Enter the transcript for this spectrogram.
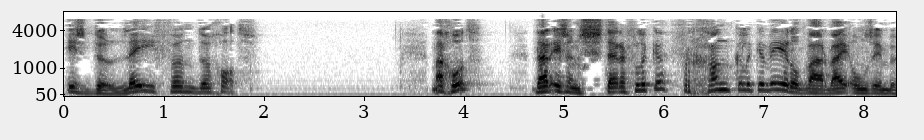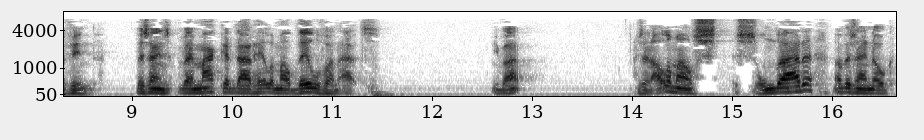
is de levende God. Maar goed, daar is een sterfelijke, vergankelijke wereld waar wij ons in bevinden. Wij, zijn, wij maken daar helemaal deel van uit. Niet waar? We zijn allemaal zondaren, maar we zijn ook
